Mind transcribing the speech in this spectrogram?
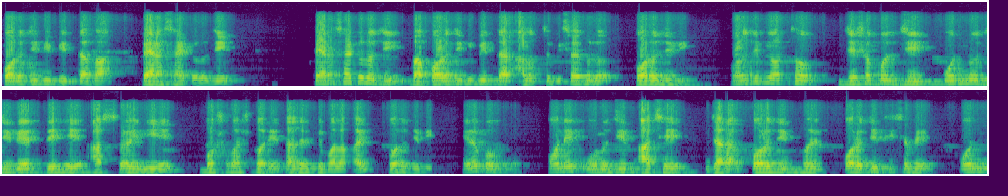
পরজীবী বিদ্যা বা প্যারাসাইটোলজি প্যারাসাইটোলজি বা পরজীবী বিদ্যার আলোচ্য বিষয় হলো পরজীবী। পরজীবী অর্থ যে সকল জীব অন্য জীবের দেহে আশ্রয় নিয়ে বসবাস করে, তাদেরকে বলা হয় পরজীবী। এরকম অনেক অনুজীব আছে যারা পরজীব পরজীব হিসেবে অন্য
